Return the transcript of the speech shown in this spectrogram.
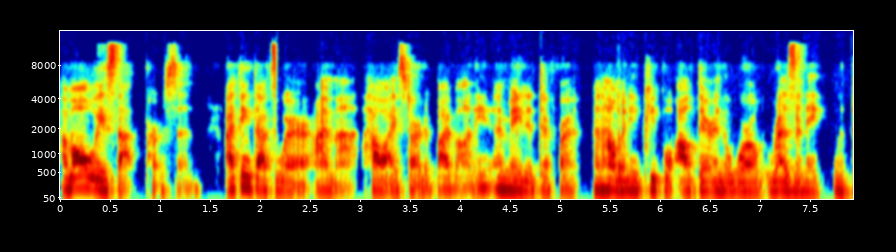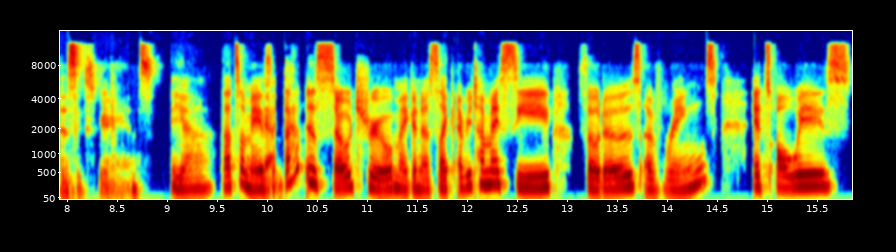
I'm always that person. I think that's where I'm at, how I started By Bonnie and made it different, and how many people out there in the world resonate with this experience. Yeah, that's amazing. Yeah. That is so true. Oh my goodness. Like every time I see photos of rings, it's always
